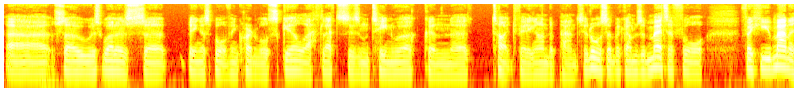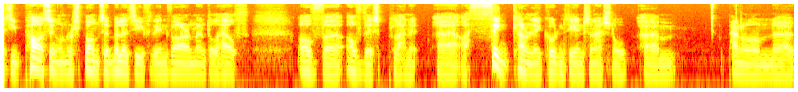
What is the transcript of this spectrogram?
Uh, so, as well as uh, being a sport of incredible skill, athleticism, teamwork, and uh, tight fitting underpants, it also becomes a metaphor for humanity passing on responsibility for the environmental health of uh, of this planet. I think currently, according to the International um, panel on uh,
